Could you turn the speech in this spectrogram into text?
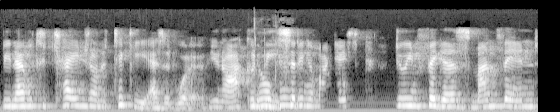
being able to change on a ticky, as it were. You know, I could okay. be sitting at my desk doing figures month end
